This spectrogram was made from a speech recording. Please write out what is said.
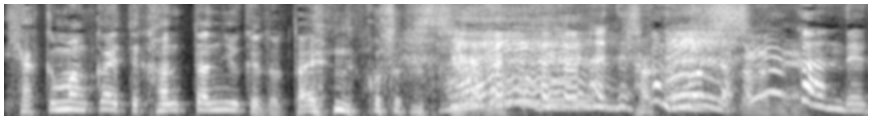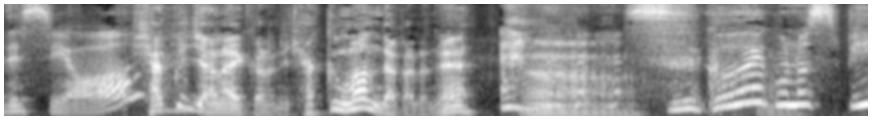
100万回って簡単に言うけど大変なことですよ。ね100万だから1ね週間でですよ。100じゃないからね。100万だからね、うん。すごいこのスピー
